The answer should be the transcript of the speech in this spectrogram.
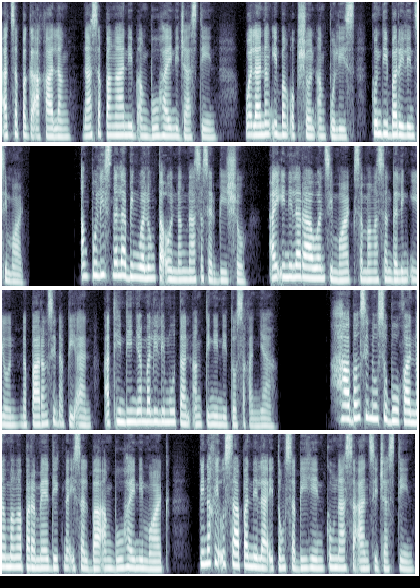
at sa pag-aakalang nasa panganib ang buhay ni Justin, wala nang ibang opsyon ang pulis kundi barilin si Mark. Ang pulis na labing walong taon nang nasa serbisyo ay inilarawan si Mark sa mga sandaling iyon na parang sinapian at hindi niya malilimutan ang tingin nito sa kanya. Habang sinusubukan ng mga paramedic na isalba ang buhay ni Mark, pinakiusapan nila itong sabihin kung nasaan si Justin,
